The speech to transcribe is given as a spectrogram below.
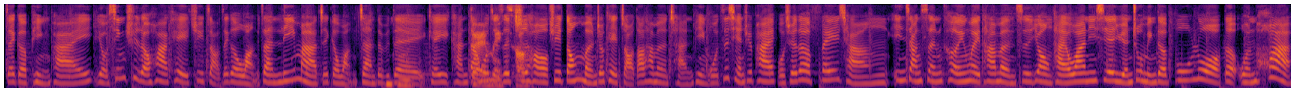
这个品牌有兴趣的话，可以去找这个网站 Lima 这个网站，对不对？嗯、可以看到，或者是之后去东门就可以找到他们的产品。我之前去拍，我觉得非常印象深刻，因为他们是用台湾一些原住民的部落的文化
